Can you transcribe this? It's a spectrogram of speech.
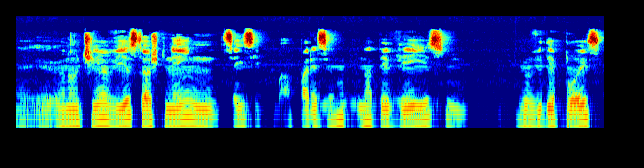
eu não tinha visto, eu acho que nem sei se apareceu na TV isso, eu vi depois,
